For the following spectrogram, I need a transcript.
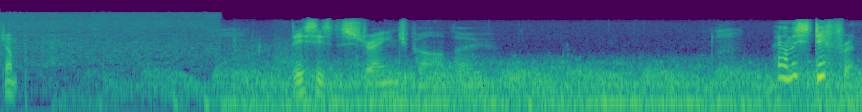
Jump. This is the strange part, though. Hang on, this is different.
